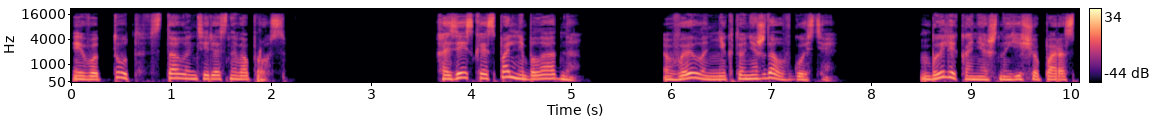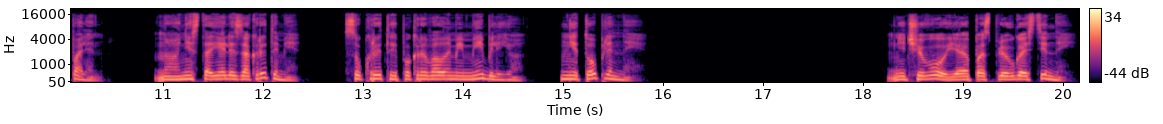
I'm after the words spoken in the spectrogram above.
И вот тут встал интересный вопрос. Хозяйская спальня была одна. Вейлон никто не ждал в гости. Были, конечно, еще пара спален, но они стояли закрытыми, с укрытой покрывалами мебелью, нетопленные. «Ничего, я посплю в гостиной».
